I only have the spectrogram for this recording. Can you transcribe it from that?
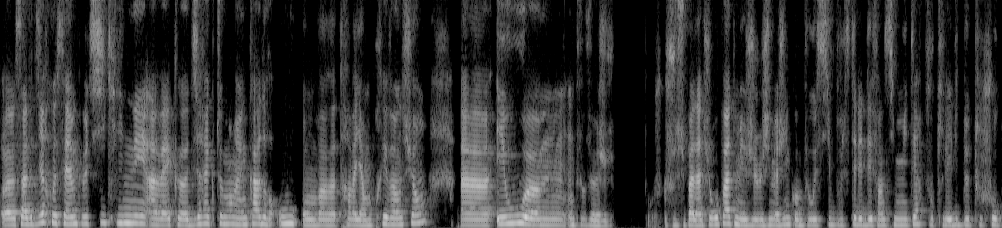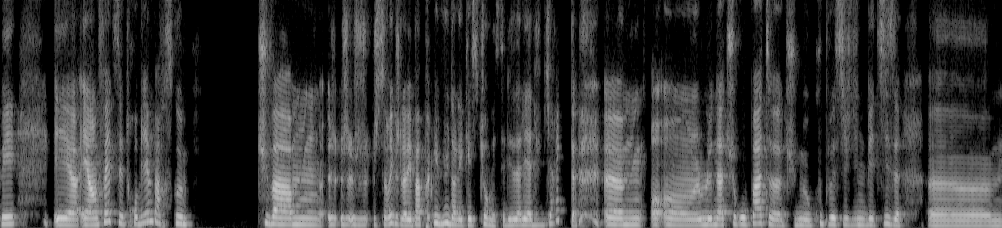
ça veut dire que c'est un petit qui naît avec directement un cadre où on va travailler en prévention et où on peut, je ne suis pas naturopathe, mais j'imagine qu'on peut aussi booster les défenses immunitaires pour qu'il évite de tout choper. Et, et en fait, c'est trop bien parce que tu vas. Hum, c'est vrai que je ne l'avais pas prévu dans les questions, mais c'est les aléas du direct. Euh, le naturopathe, tu me coupes si je dis une bêtise, euh,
